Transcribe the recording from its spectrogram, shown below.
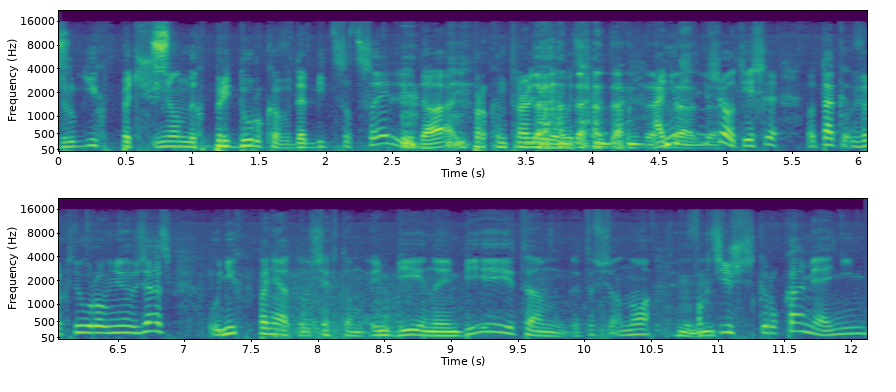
других подчиненных придурков добиться цели, да, и проконтролировать. Да, да, да, Они да, же да. Вот если вот так верхнеуровневую взять, у них, понятно, у всех там MBA на MBA, там, это все, но mm фактически руками они,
